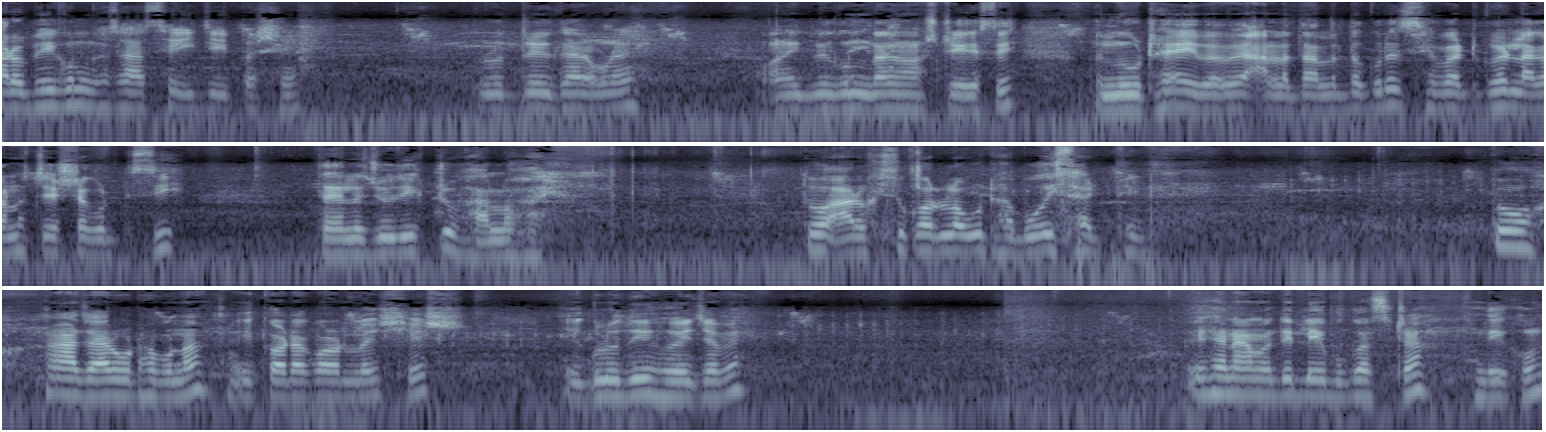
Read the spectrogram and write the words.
আরও বেগুন গাছ আছে এই যে পাশে। রৌদ্রের কারণে অনেক বেগুন গাছ নষ্ট হয়ে গেছে। আমি উঠে এইভাবে আলাদা আলাদা করে সেপারেট করে লাগানোর চেষ্টা করতেছি, তাহলে যদি একটু ভালো হয়। তো আরও কিছু করলা উঠাবো ওই সাইড থেকে। তো আজ আর উঠাবো না, এই কটা করলাই শেষ, এগুলো দিয়ে হয়ে যাবে। এখানে আমাদের লেবু গাছটা, দেখুন,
